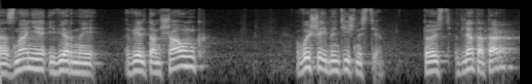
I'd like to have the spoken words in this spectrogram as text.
– знание и верный вельтаншаунг высшей идентичности. То есть для татар,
